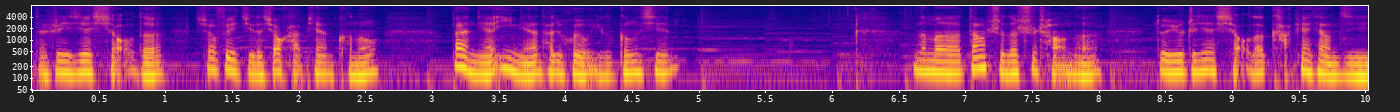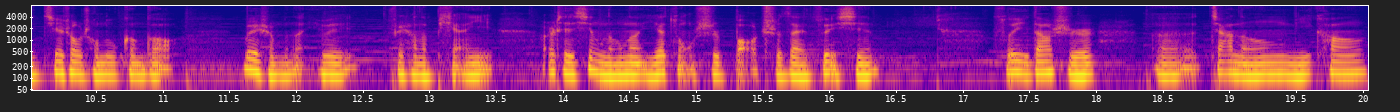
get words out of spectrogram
但是一些小的消费级的小卡片，可能半年、一年它就会有一个更新。那么当时的市场呢，对于这些小的卡片相机接受程度更高，为什么呢？因为非常的便宜，而且性能呢也总是保持在最新，所以当时。呃，佳能、尼康、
